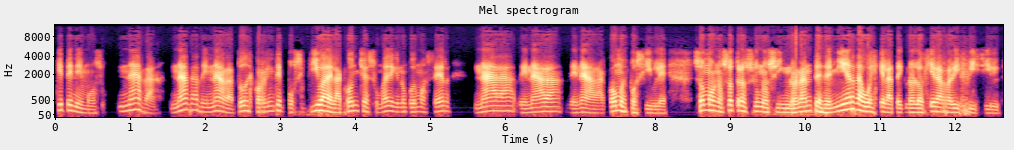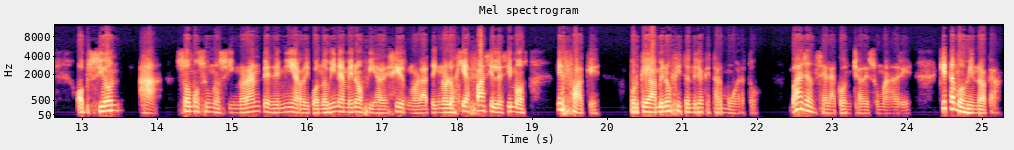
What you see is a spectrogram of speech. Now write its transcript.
¿qué tenemos? Nada, nada de nada, todo es corriente positiva de la concha de su madre que no podemos hacer nada, de nada, de nada. ¿Cómo es posible? ¿Somos nosotros unos ignorantes de mierda o es que la tecnología era re difícil? Opción A. Somos unos ignorantes de mierda y cuando viene Amenofis a decirnos la tecnología fácil decimos, es faque, porque Amenofis tendría que estar muerto. Váyanse a la concha de su madre. ¿Qué estamos viendo acá?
